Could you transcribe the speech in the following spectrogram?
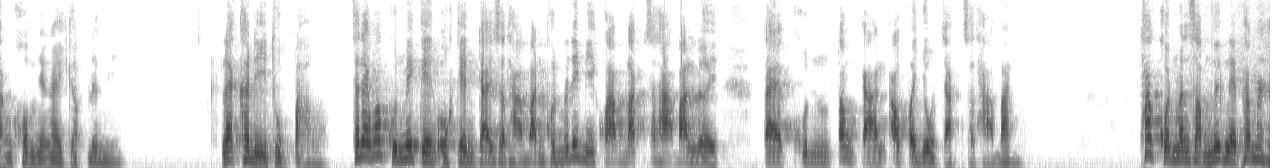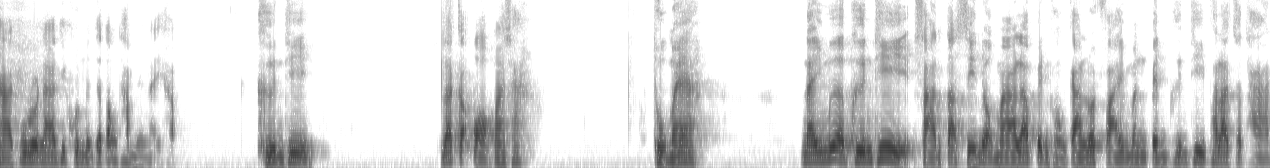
สังคมยังไงกับเรื่องนี้ และคดีถูกเป่า ดงว่าคุณไม่เกรงอกเกรงใจสถาบัน คุณไม่ได้มีความรักสถาบันเลย แต่คุณต้องการเอาประโยชน์จากสถาบัน ถ้าคนมันสำนึกในพระมหากรุณาที่คุณมันจะต้องทํำยังไงครับ คืนที่ แล้วก็ออกมาซะถูกไหมในเมื่อพื้นที่ศาลตัดสินออกมาแล้วเป็นของการรถไฟมันเป็นพื้นที่พระราชทาน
